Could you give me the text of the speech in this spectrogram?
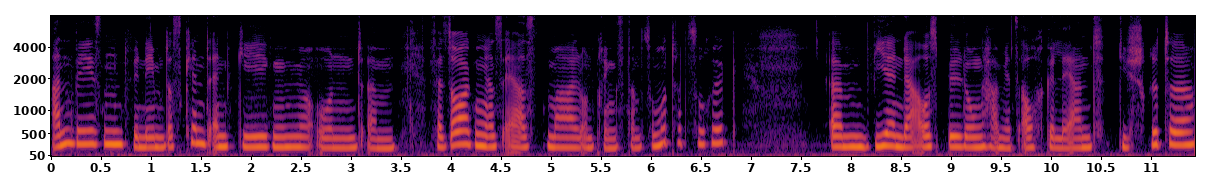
anwesend, wir nehmen das Kind entgegen und ähm, versorgen es erstmal und bringen es dann zur Mutter zurück. Ähm, wir in der Ausbildung haben jetzt auch gelernt, die Schritte,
